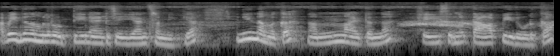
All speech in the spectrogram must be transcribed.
അപ്പോൾ ഇത് നമ്മൾ റുട്ടീനായിട്ട് ചെയ്യാൻ ശ്രമിക്കുക. ഇനി നമുക്ക് നന്നായിട്ടൊന്ന് ഫേസ് ഒന്ന് ടാപ്പ് ചെയ്ത് കൊടുക്കുക.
